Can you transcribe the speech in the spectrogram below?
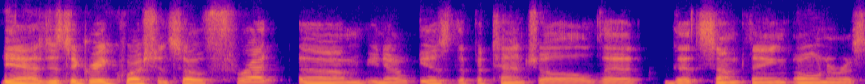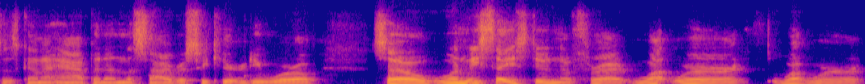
Yeah, it's a great question. So, threat, um, you know, is the potential that that something onerous is going to happen in the cybersecurity world. So, when we say student of threat, what we're what we're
